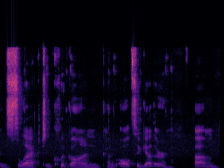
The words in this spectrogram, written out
and select and click on kind of all together. Um,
